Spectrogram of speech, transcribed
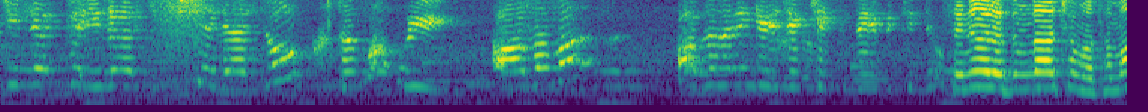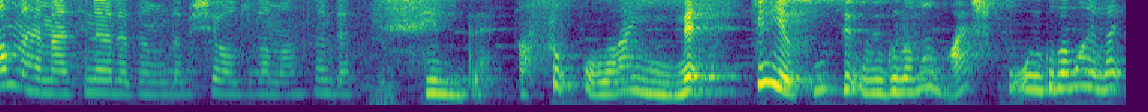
cinler periler bir şeyler yok. Tamam mı? Ağlama. Ablaların gelecek çekimleri bütün Seni aradığımda açama tamam mı hemen seni aradığımda bir şey olduğu zaman hadi. Şimdi asıl olay ne? Biliyorsunuz bir uygulama var. Bu uygulamayla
